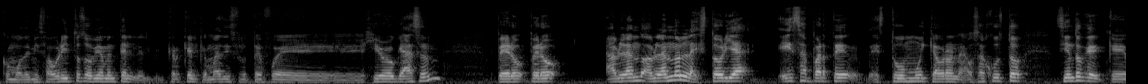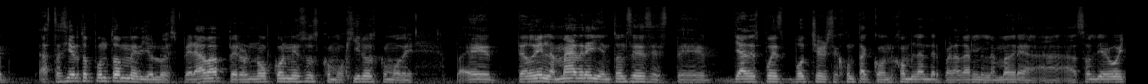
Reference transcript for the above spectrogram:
como de mis favoritos. Obviamente el- el- creo que el que más disfruté fue eh, Hero Gasm. Pero, pero hablando, hablando en la historia, esa parte estuvo muy cabrona. O sea, justo siento que, que hasta cierto punto medio lo esperaba, pero no con esos como giros como de eh, te doy en la madre y entonces este ya después Butcher se junta con Homelander para darle la madre a, Soldier Boy.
